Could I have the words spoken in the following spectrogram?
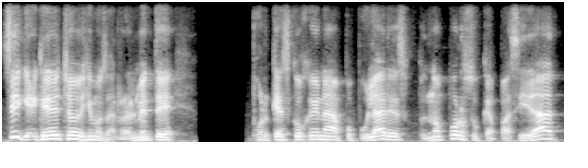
Sí, que, que de hecho dijimos, o sea, realmente, ¿por qué escogen a populares? Pues no por su capacidad.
